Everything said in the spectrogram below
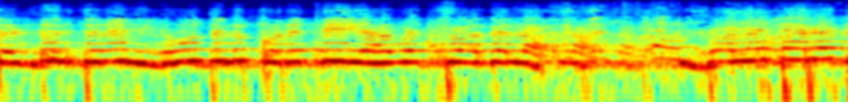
ಗಂಡಂತರ ಯೋಧನ ಕೊರತೆ ಯಾವತ್ತೂ ಆಗಲ್ಲ. ಬಲ ಭಾರತ್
